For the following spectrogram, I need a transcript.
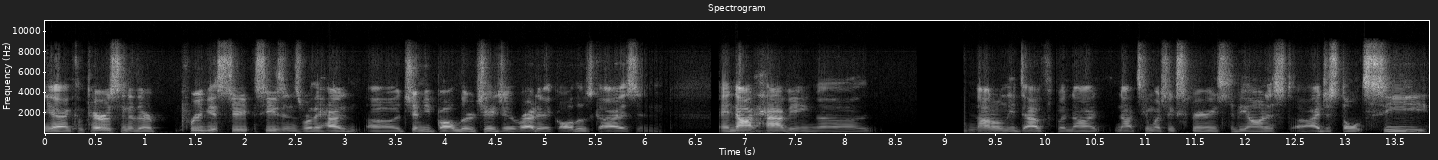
yeah, in comparison to their previous se- seasons where they had uh, Jimmy Butler, JJ Redick, all those guys, and and not having uh, not only depth but not not too much experience. To be honest, uh, I just don't see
